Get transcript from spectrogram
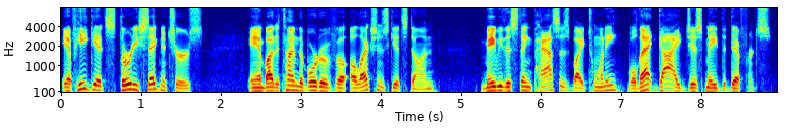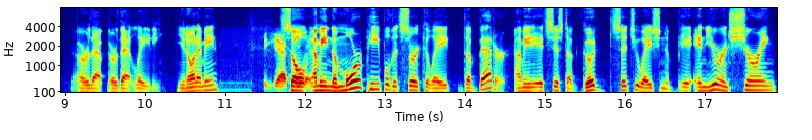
if he gets 30 signatures, and by the time the Board of uh, Elections gets done, maybe this thing passes by 20. Well, that guy just made the difference, or that or that lady. You know what I mean? Exactly. So, right. I mean, the more people that circulate, the better. I mean, it's just a good situation, to, be, and you're ensuring.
